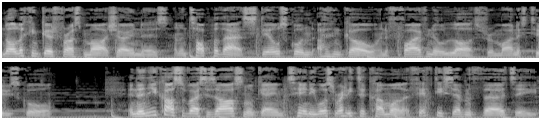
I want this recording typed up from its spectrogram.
Not looking good for us March owners, and on top of that, still scored an own goal and a 5-0 loss for a minus 2 score. In the Newcastle vs Arsenal game, Tierney was ready to come on at 57.30,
